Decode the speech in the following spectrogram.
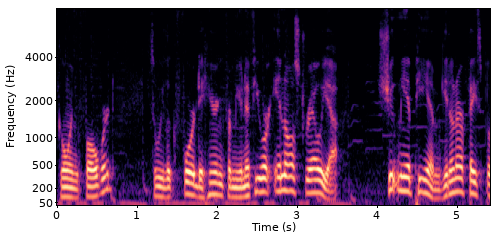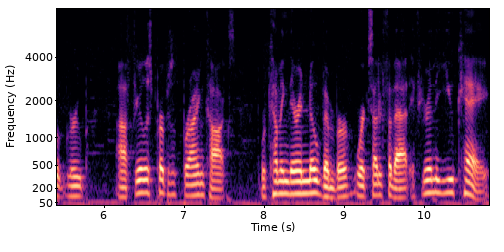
going forward. So, we look forward to hearing from you. And if you are in Australia, shoot me a PM. Get on our Facebook group, uh, Fearless Purpose with Brian Cox. We're coming there in November. We're excited for that. If you're in the UK,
